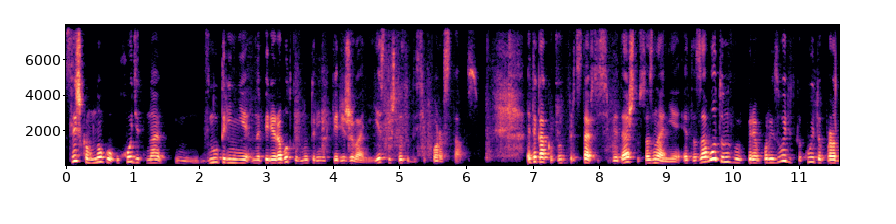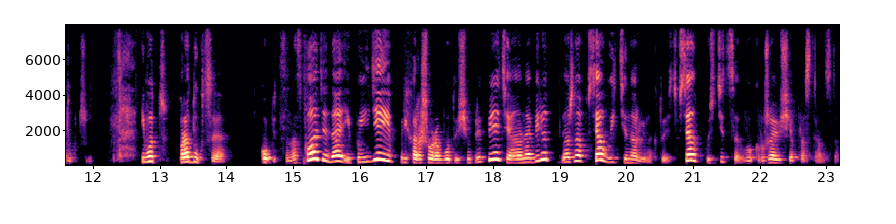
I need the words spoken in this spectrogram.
слишком много уходит на, внутренние, на переработку внутренних переживаний, если что-то до сих пор осталось. Это как, вот представьте себе, да, что сознание это завод, он производит какую-то продукцию. И вот продукция копится на складе, да, и по идее при хорошо работающем предприятии она берет, должна вся выйти на рынок, то есть вся пуститься в окружающее пространство.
